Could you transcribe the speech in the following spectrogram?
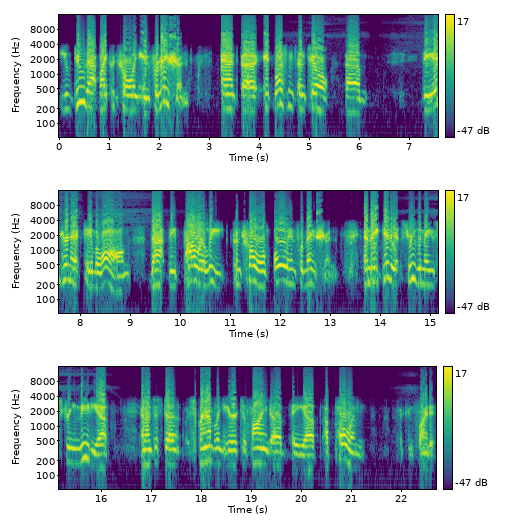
you do that by controlling information. And uh, it wasn't until um, the internet came along that the power elite controlled all information, and they did it through the mainstream media. And I'm just uh, scrambling here to find a a, uh, a poem. If I can find it.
